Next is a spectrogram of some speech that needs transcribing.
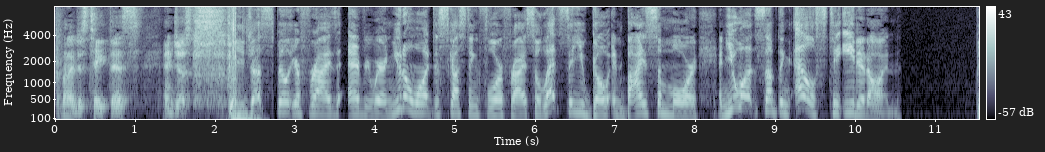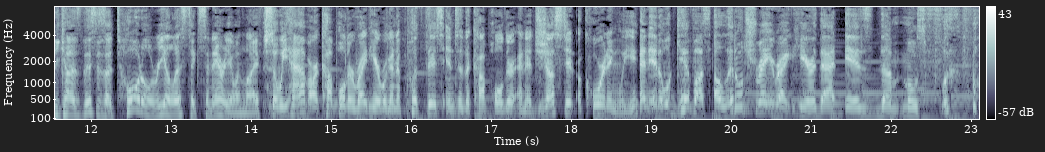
I'm gonna just take this and just you just spilt your fries everywhere and you don't want disgusting floor fries so let's say you go and buy some more and you want something else to eat it on because this is a total realistic scenario in life. So we have our cup holder right here. We're gonna put this into the cup holder and adjust it accordingly. And it will give us a little tray right here that is the most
